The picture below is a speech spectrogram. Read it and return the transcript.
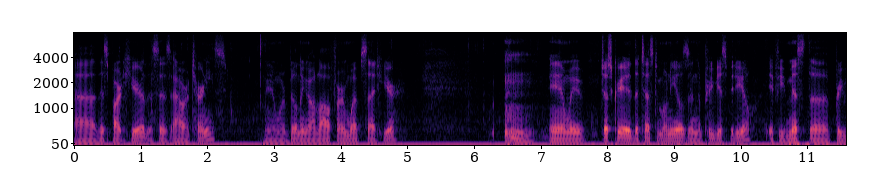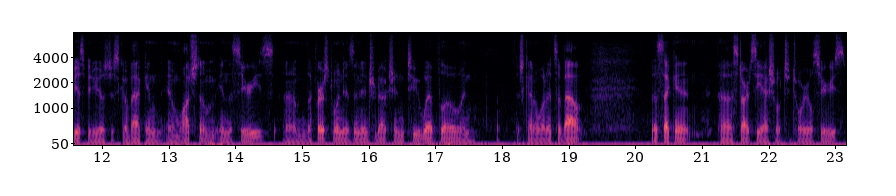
uh, this part here that says our attorneys and we're building our law firm website here and we've just created the testimonials in the previous video. If you missed the previous videos just go back and, and watch them in the series. Um, the first one is an introduction to Webflow and just kind of what it's about. The second uh, starts the actual tutorial series.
